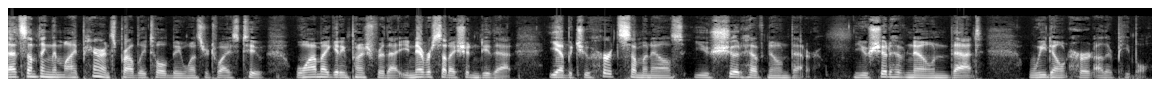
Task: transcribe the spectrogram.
That's something that my parents probably told me once or twice too. Why am I getting punished for that? You never said I shouldn't do that. Yeah, but you hurt someone else. You should have known better. You should have known that we don't hurt other people.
